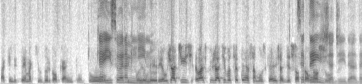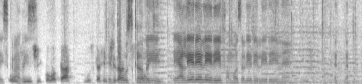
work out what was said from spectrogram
aquele tema que o Dorival Caim cantou. Que é isso, eu era menina. Eu já disse, eu acho que o Jadir, você tem essa música aí, Jadir, só para o nosso Jadir, da, da ouvinte colocar, música retirante. Ele está buscando não. aqui. É, é a Lerê Lerê, famosa Lerê Lerê, né?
